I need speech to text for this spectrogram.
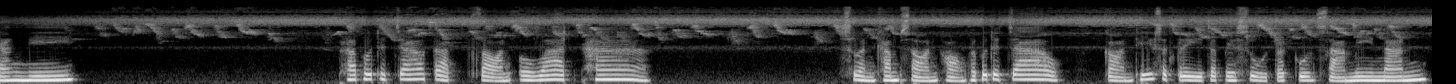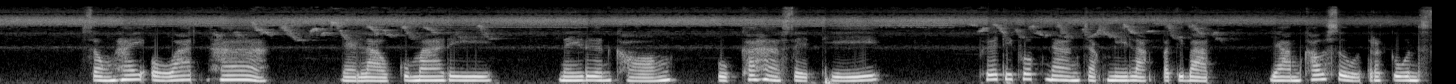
ดังนี้ พระพุทธเจ้าตรัสสอนโอวาทห้าส่วนคำสอนของพระพุทธเจ้า ก่อนที่สตรีจะไปสู่ตระกูลสามีนั้น ทรงให้โอวาทห้าแด่เหล่ากุมารี ในเรือนของอุคหาเศรษฐี เพื่อที่พวกนางจักมีหลักปฏิบัติ ยามเข้าสู่ตระกูลส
